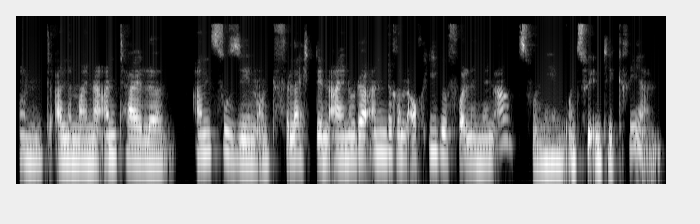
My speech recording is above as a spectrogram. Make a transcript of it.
und alle meine Anteile anzusehen und vielleicht den einen oder anderen auch liebevoll in den Arm zu nehmen und zu integrieren.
